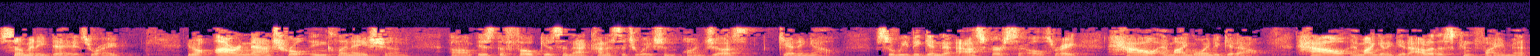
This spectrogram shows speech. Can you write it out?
so many days, right? You know, our natural inclination um, is to focus in that kind of situation on just getting out. So we begin to ask ourselves, right, how am I going to get out? How am I going to get out of this confinement?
